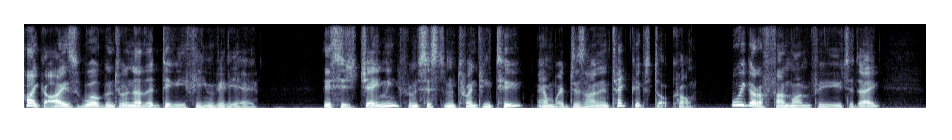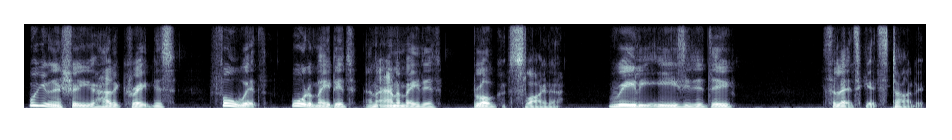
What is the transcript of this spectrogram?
Hi guys, welcome to another Divi theme video. This is Jamie from System22 and webdesignandtechtips.com. We got a fun one for you today. We're going to show you how to create this full width automated and animated blog slider. Really easy to do. So let's get started.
